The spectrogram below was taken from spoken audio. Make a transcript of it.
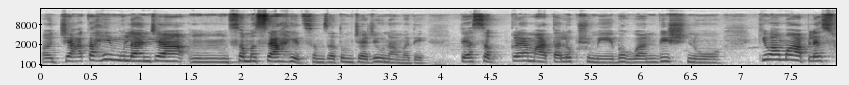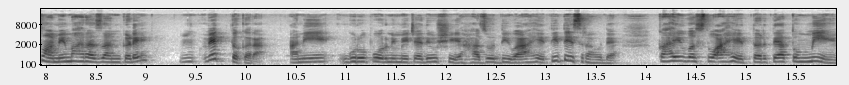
ज्या काही मुलांच्या समस्या आहेत समजा तुमच्या जीवनामध्ये त्या सगळ्या माता लक्ष्मी भगवान विष्णू किंवा मग आपल्या स्वामी महाराजांकडे व्यक्त करा. आणि गुरुपौर्णिमेच्या दिवशी हा जो दिवा आहे तिथेच राहू द्या. काही वस्तू आहेत तर त्या तुम्ही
